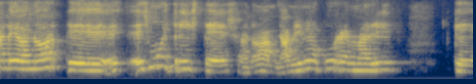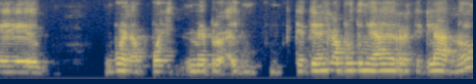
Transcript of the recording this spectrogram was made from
a Leonor que es, muy triste eso, ¿no? A mí me ocurre en Madrid que bueno, pues que tienes la oportunidad de reciclar, ¿no?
